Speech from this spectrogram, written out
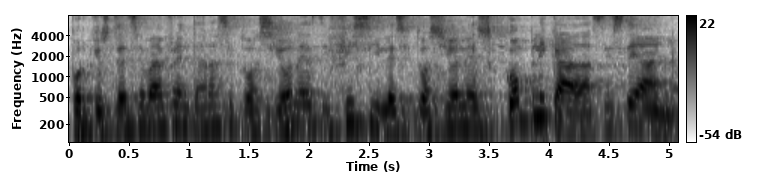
porque usted se va a enfrentar a situaciones difíciles, situaciones complicadas este año.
